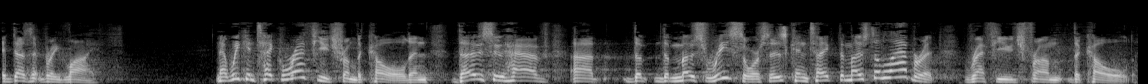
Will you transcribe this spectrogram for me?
It doesn't breed life. Now we can take refuge from the cold, and those who have uh, the the most resources can take the most elaborate refuge from the cold.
